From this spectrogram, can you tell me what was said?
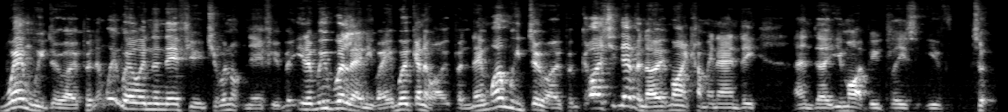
when we do open, and we will in the near future, we're not near future, but you know, we will anyway. We're going to open. Then when we do open, guys, you never know, it might come in handy, and uh, you might be pleased that you've took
